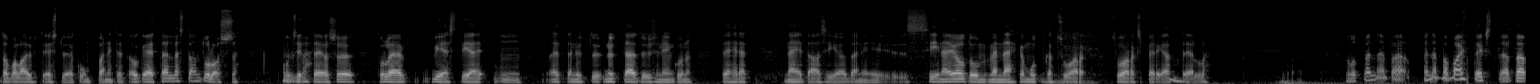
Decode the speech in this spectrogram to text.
tavallaan yhteistyökumppanit, että okei, tällaista on tulossa. Mutta sitten jos tulee viestiä, mm. että nyt, nyt täytyisi niin kuin tehdä näitä asioita, niin siinä joutuu mennä ehkä mutkat suora, suoraksi periaatteella. No, mutta mennäänpä, mennäänpä vaihteeksi täältä,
